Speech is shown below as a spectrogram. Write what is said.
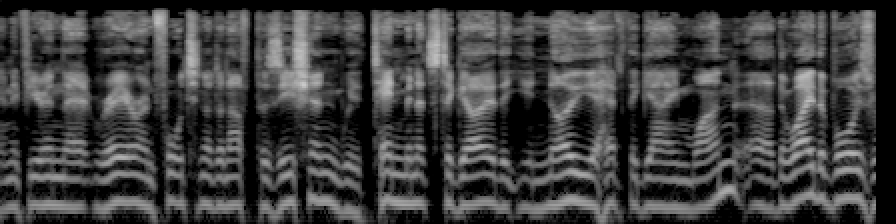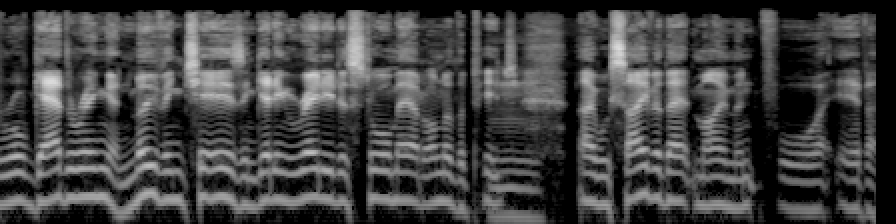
and if you're in that rare and fortunate enough position with 10 minutes to go that you know you have the game won, uh, the way the boys were all gathering and moving chairs and getting ready to storm out onto the pitch, mm. they will savour that moment forever.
